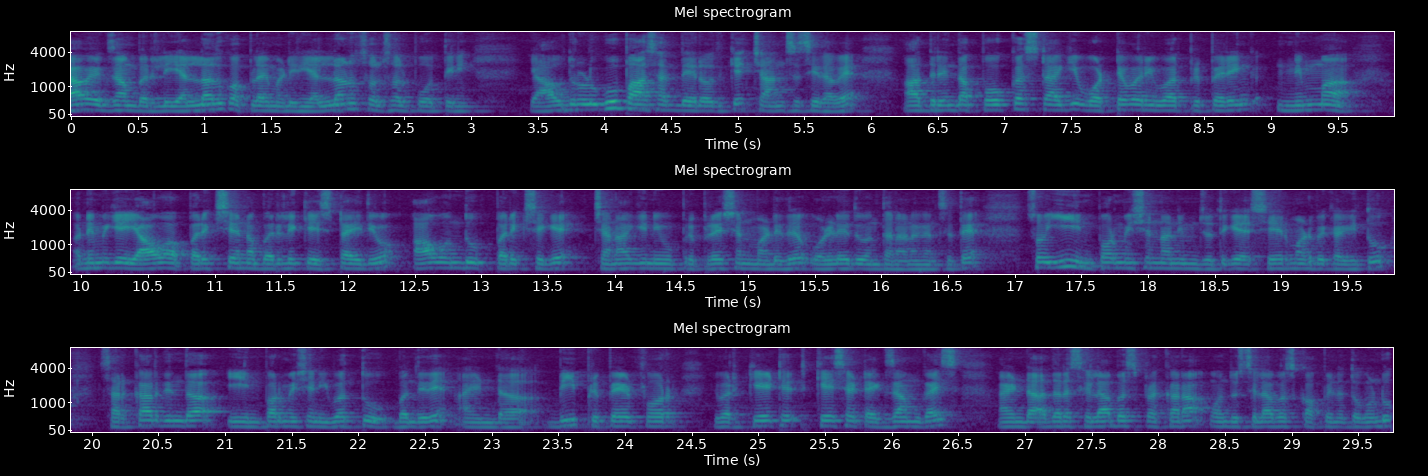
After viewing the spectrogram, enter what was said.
ಯಾವ ಎಕ್ಸಾಮ್ ಬರಲಿ, ಎಲ್ಲದಕ್ಕೂ ಅಪ್ಲೈ ಮಾಡೀನಿ, ಎಲ್ಲನೂ ಸ್ವಲ್ಪ ಸ್ವಲ್ಪ ಓದ್ತೀನಿ. ಯಾವುದ್ರೊಳಗೂ ಪಾಸ್ ಆಗದೆ ಇರೋದಕ್ಕೆ ಚಾನ್ಸಸ್ ಇದ್ದಾವೆ ಆದ್ದರಿಂದ ಫೋಕಸ್ಡ್ ಆಗಿ ವಾಟ್ ಎವರ್ ಯು ಆರ್ ಪ್ರಿಪೇರಿಂಗ್ ನಿಮ್ಮ, ನಿಮಗೆ ಯಾವ ಪರೀಕ್ಷೆಯನ್ನು ಬರೀಲಿಕ್ಕೆ ಇಷ್ಟ ಇದೆಯೋ ಆ ಒಂದು ಪರೀಕ್ಷೆಗೆ ಚೆನ್ನಾಗಿ ನೀವು ಪ್ರಿಪ್ರೇಷನ್ ಮಾಡಿದರೆ ಒಳ್ಳೆಯದು ಅಂತ ನನಗನ್ಸುತ್ತೆ. ಸೊ ಈ ಇನ್ಫಾರ್ಮೇಷನ್ನ ನಿಮ್ಮ ಜೊತೆಗೆ ಶೇರ್ ಮಾಡಬೇಕಾಗಿತ್ತು. ಸರ್ಕಾರದಿಂದ ಈ ಇನ್ಫಾರ್ಮೇಷನ್ ಇವತ್ತು ಬಂದಿದೆ. And be prepared for your K K SET exam guys and ಅದರ ಸಿಲೆಬಸ್ ಪ್ರಕಾರ ಒಂದು ಸಿಲೆಬಸ್ ಕಾಪಿನ ತೊಗೊಂಡು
